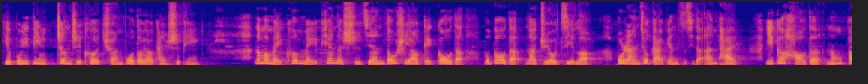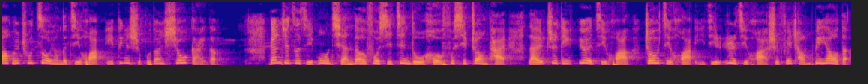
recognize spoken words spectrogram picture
也不一定政治科全部都要看视频。那么每科每天的时间都是要给够的，不够的那只有挤了，不然就改变自己的安排。一个好的能发挥出作用的计划，一定是不断修改的，根据自己目前的复习进度和复习状态来制定月计划、周计划以及日计划是非常必要的。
